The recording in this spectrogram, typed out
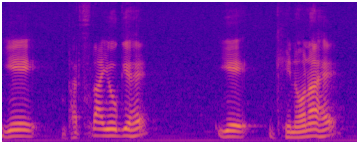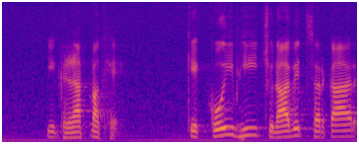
ये भर्सना योग्य है, ये घिनौना है ये घृणात्मक है कि कोई भी चुनावित सरकार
